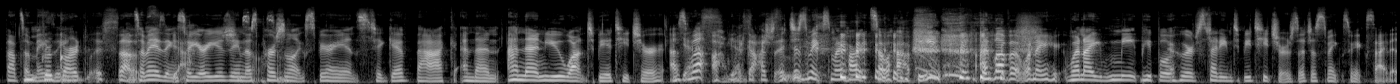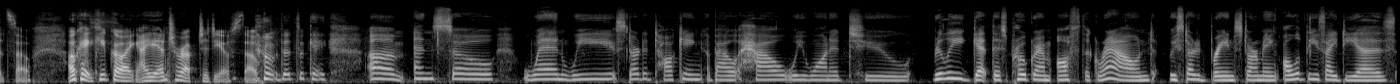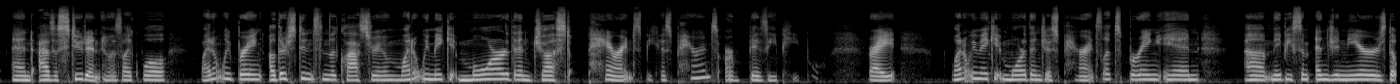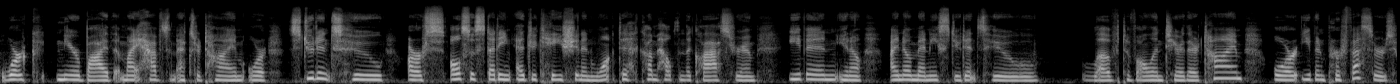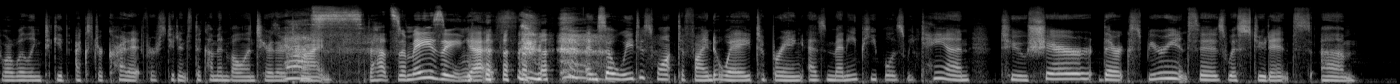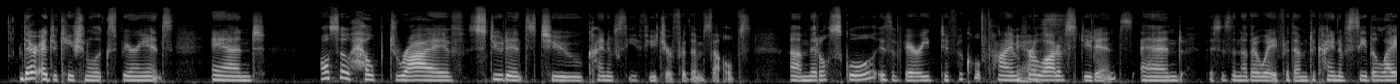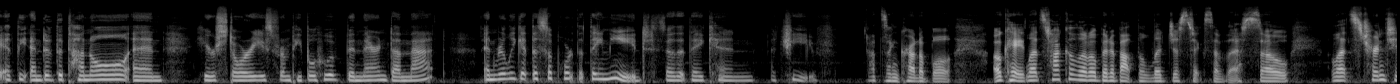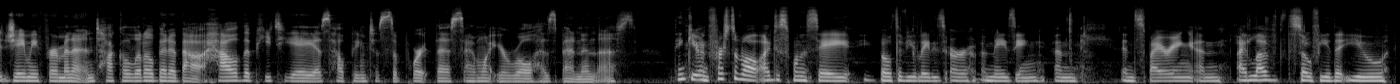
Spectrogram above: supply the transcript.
that's amazing. Regardless. That's of, amazing. Yeah, so you're using this awesome. personal experience to give back and then and then you want to be a teacher as yes, well. Oh yes, my gosh, absolutely. it just makes my heart so happy. I love it when I when I meet people who are studying to be teachers. It just makes me excited. So okay, keep going. I interrupted you. So no, that's okay. Um, and so when we started talking about how we wanted to really get this program off the ground, we started brainstorming all of these ideas. And as a student, it was like, well, why don't we bring other students in the classroom? Why don't we make it more than just parents? Because parents are busy people, right? Why don't we make it more than just parents? Let's bring in uh, maybe some engineers that work nearby that might have some extra time, or students who are also studying education and want to come help in the classroom. Even, you know, I know many students who love to volunteer their time, or even professors who are willing to give extra credit for students to come and volunteer their yes, time. That's amazing. Yes. and so we just want to find a way to bring as many people as we can to share their experiences with students, um, their educational experience, and also help drive students to kind of see a future for themselves. Uh, middle school is a very difficult time yes. for a lot of students, and this is another way for them to kind of see the light at the end of the tunnel and hear stories from people who have been there and done that, and really get the support that they need so that they can achieve. That's incredible. Okay, let's talk a little bit about the logistics of this. So, let's turn to Jamie for a minute and talk a little bit about how the PTA is helping to support this and what your role has been in this. Thank you. And first of all, I just want to say both of you ladies are amazing and inspiring. And I love, Sophie, that you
